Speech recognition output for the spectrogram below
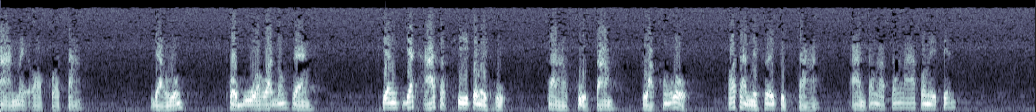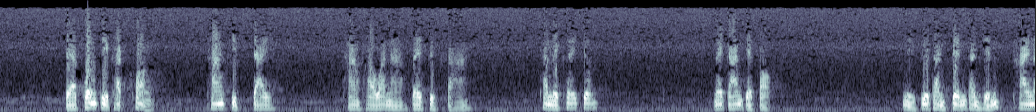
อ่านไม่ออกก่อตามอย่างหลวงพ่อบัววันน้องแสง เพียงยถาสัพพีก็ไม่ถูกถ้าพูดตามหลักของโลก เพราะท่านไม่เคยศึกษา อ่านตำรับตำราก็ไม่เป็นแต่คนที่ขัดข้องทางจิตใจ ทางภาวนาไปศึกษา ท่านไม่เคยจน ในการจะตอบ นี่คือท่านเป็นท่านเห็นภายใน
